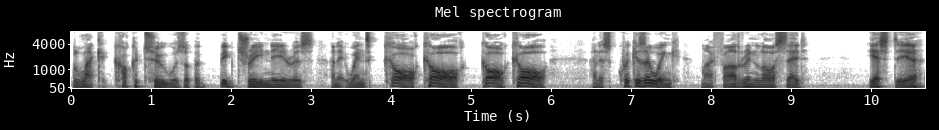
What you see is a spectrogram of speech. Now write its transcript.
black cockatoo was up a big tree near us, and it went caw, caw, caw, caw, and as quick as a wink, my father in law said, Yes, dear.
